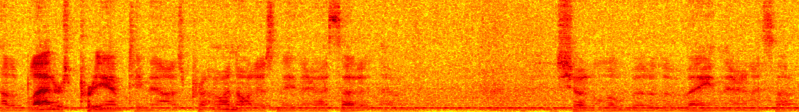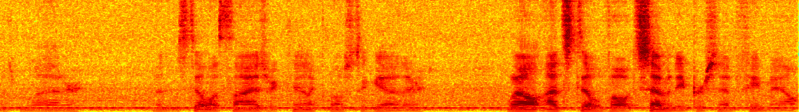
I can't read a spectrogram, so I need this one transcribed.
Now the bladder's pretty empty now. It's pro- oh no, it isn't either. I thought it, that showed a little bit of the vein there, and I thought it was bladder, but it's still the thighs are kind of close together. Well, I'd still vote seventy percent female.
